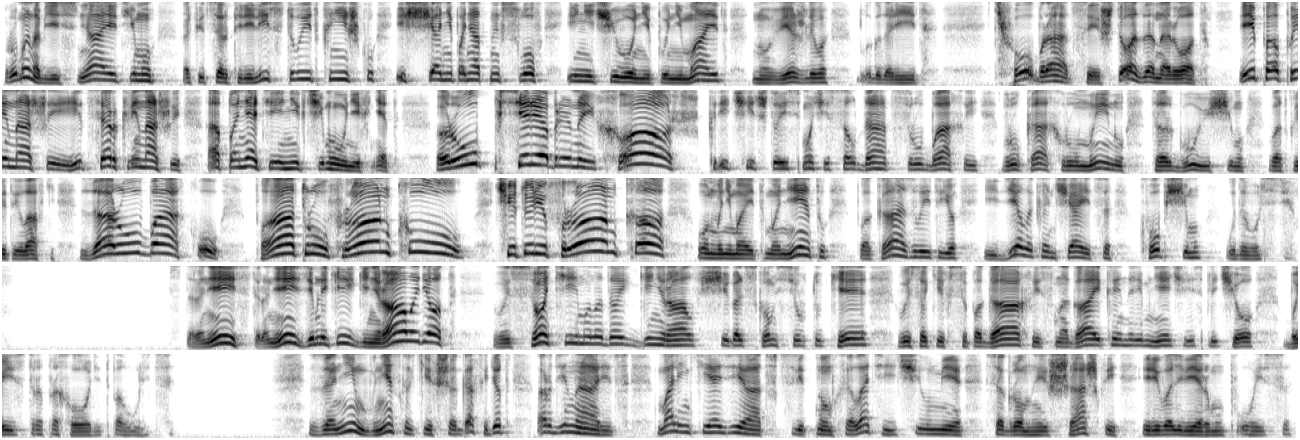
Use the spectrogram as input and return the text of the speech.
Румын объясняет ему, офицер перелистывает книжку, ища непонятных слов, и ничего не понимает, но вежливо благодарит. «Тьфу, братцы, что за народ!» И попы наши, и церкви наши, а понятия ни к чему у них нет. «Руб серебряный, хош!» — кричит, что есть мочи солдат с рубахой в руках румыну, торгующему в открытой лавке. «За рубаху! Патру франку! Четыре франка!» Он вынимает монету, показывает ее, и дело кончается к общему удовольствию. Сторонись, сторонись, земляки, генерал идет. Высокий молодой генерал в щегольском сюртуке, в высоких сапогах и с нагайкой на ремне через плечо быстро проходит по улице. За ним в нескольких шагах идет ординарец, маленький азиат в цветном халате и челме с огромной шашкой и револьвером у пояса.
